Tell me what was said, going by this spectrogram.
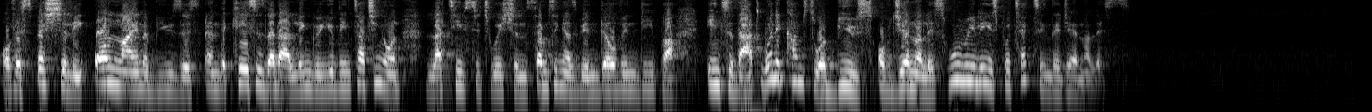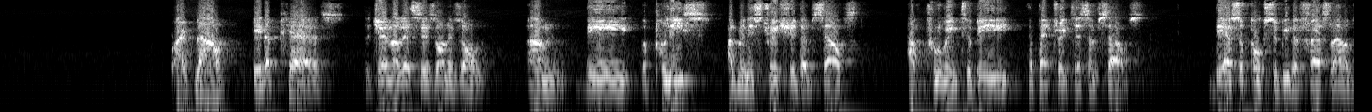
of especially online abuses and the cases that are lingering. You've been touching on Latif's situation. Something has been delving deeper into that. When it comes to abuse of journalists, who really is protecting the journalists? Right now, it appears the journalist is on his own. Um, the, the police administration themselves have proven to be perpetrators themselves. They are supposed to be the first line of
